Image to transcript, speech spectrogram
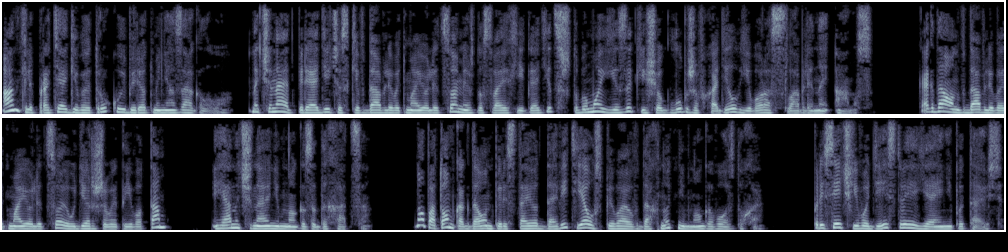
Анхель протягивает руку и берет меня за голову. Начинает периодически вдавливать мое лицо между своих ягодиц, чтобы мой язык еще глубже входил в его расслабленный анус. Когда он вдавливает мое лицо и удерживает его там, я начинаю немного задыхаться. Но потом, когда он перестает давить, я успеваю вдохнуть немного воздуха. Пресечь его действия я и не пытаюсь.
